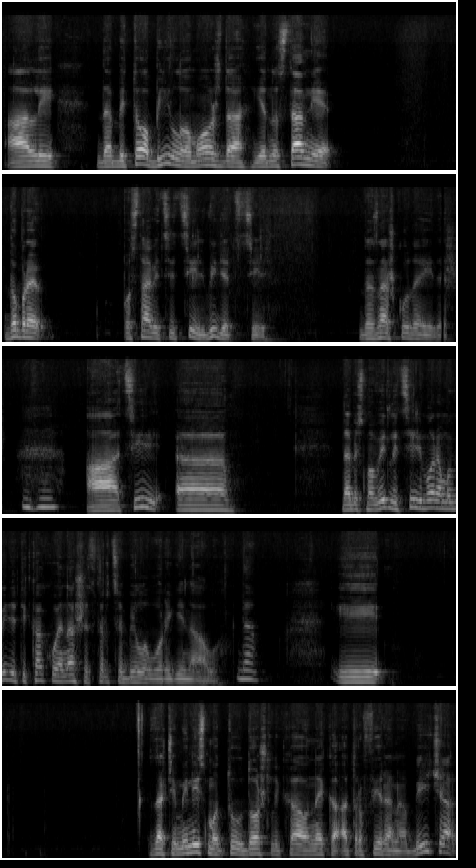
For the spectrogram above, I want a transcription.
ali da bi to bilo možda jednostavnije, dobro je postaviti si cilj, vidjeti cilj. da znaš kuda ideš. A cilj, da bismo vidjeli cilj, moramo vidjeti kako je naše srce bilo u originalu. Da. I Znači, mi nismo tu došli kao neka atrofirana bića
